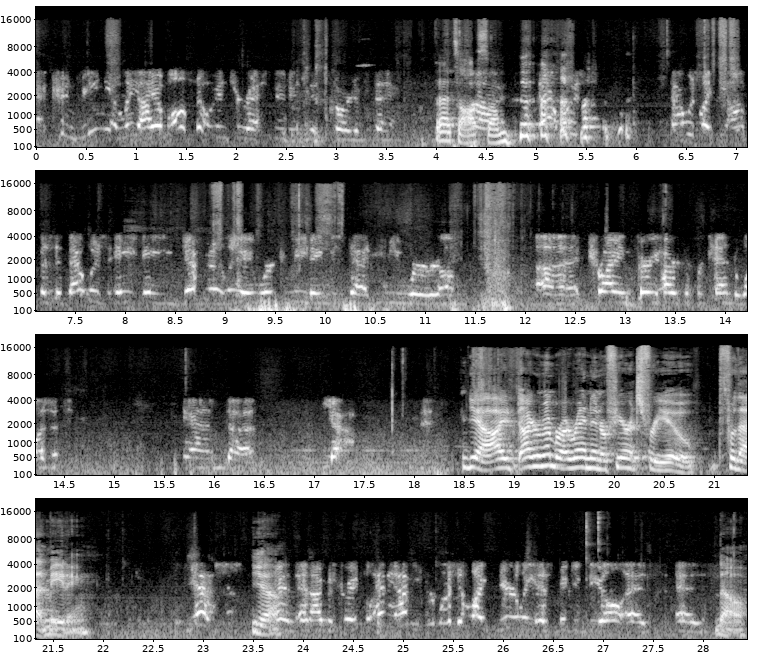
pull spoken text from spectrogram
And conveniently, I am also interested in this sort of thing. That's awesome. Uh, that was that was like the opposite. That was a, a definitely a work meeting that we were um, uh, trying very hard to pretend wasn't. And uh, yeah, Yeah, I, I remember I ran interference for you for that meeting. yes. Yeah. And, and I was grateful. And I mean, it wasn't like nearly as big a deal as as No.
